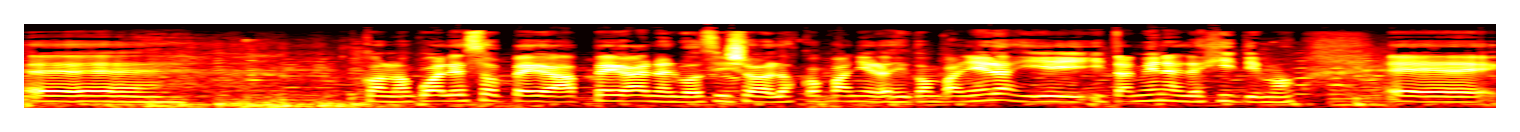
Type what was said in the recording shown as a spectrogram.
Eh, con lo cual eso pega, pega en el bolsillo de los compañeros y compañeras y, y también es legítimo. Eh,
